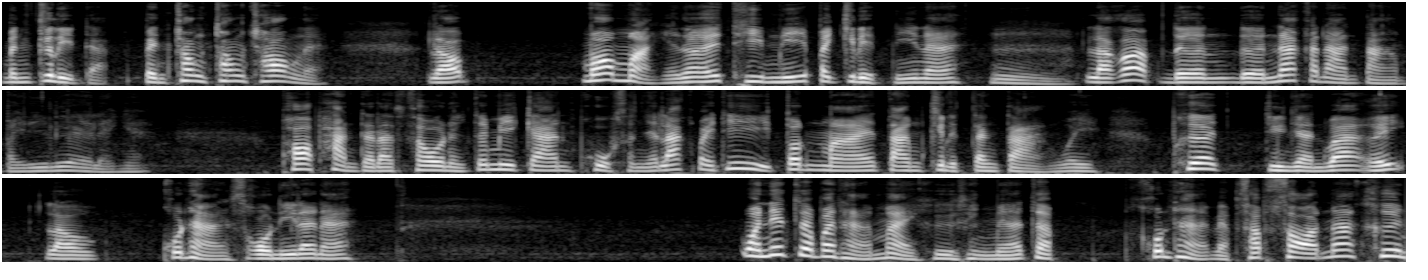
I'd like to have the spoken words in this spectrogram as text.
เป็นกริดอะเป็นช่องช่องช่องอะแล้ว มอบหมายนะให้ทีมนี้ไปกริดนี้นะอืมแล้วก็แบบเดินเดินหน้ากระดานตามไปเรื่อยๆอะไรเงี้ยพอผ่านแต่ละโซนเนี่ยจะมีการผูกสัญลักษณ์ไปที่ต้นไม้ตามกริดต่างๆไว้ยเพื่อยืนยันว่า เอ้ย เราค้นหาโซนนี้แล้วนะ วันนี้เจอปัญหาใหม่คือถึงแม้จะค้นหาแบบซับซ้อนมากขึ้น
